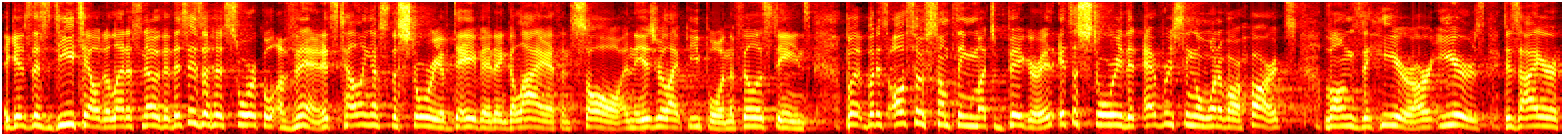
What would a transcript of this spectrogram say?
It gives this detail to let us know that this is a historical event. It's telling us the story of David and Goliath and Saul and the Israelite people and the Philistines. But, but it's also something much bigger. It, it's a story that every single one of our hearts longs to hear. Our ears desire,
